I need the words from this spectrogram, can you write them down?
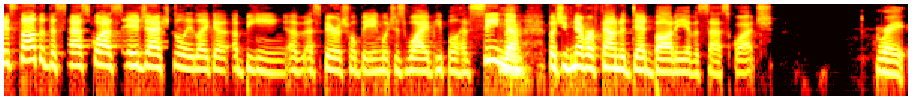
It's thought that the Sasquatch is actually like a, a being, a, a spiritual being, which is why people have seen Yeah. them, but you've never found a dead body of a Sasquatch. Right.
